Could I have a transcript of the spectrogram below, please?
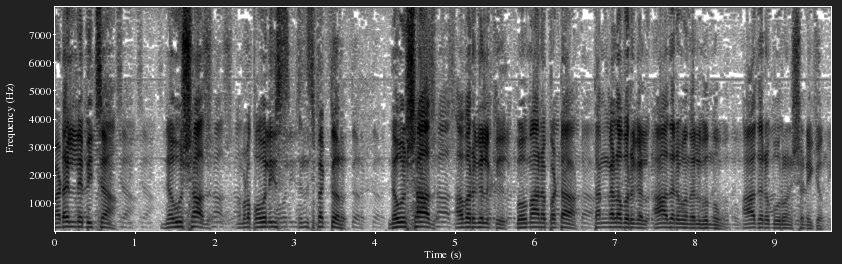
മെഡൽ ലഭിച്ച നൌഷാദ് നമ്മുടെ പോലീസ് ഇൻസ്പെക്ടർ നൌഷാദ് അവർക്ക് ബഹുമാനപ്പെട്ട തങ്ങളവറുകൾ ആദരവ് നൽകുന്നു. ആദരപൂർവം ക്ഷണിക്കുന്നു.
